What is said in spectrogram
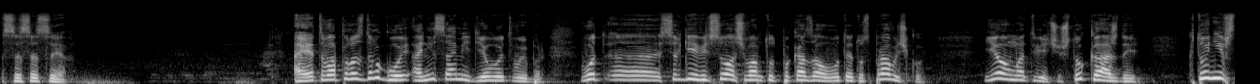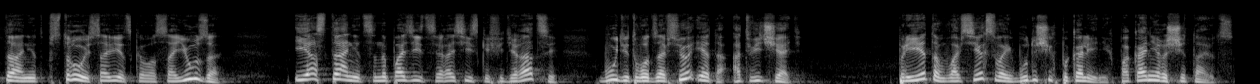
СССР. А это вопрос другой, они сами делают выбор. Вот э, Сергей Вячеславович вам тут показал вот эту справочку. Я вам отвечу, что каждый, кто не встанет в строй Советского Союза и останется на позиции Российской Федерации, будет вот за все это отвечать. При этом во всех своих будущих поколениях, пока не рассчитаются.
